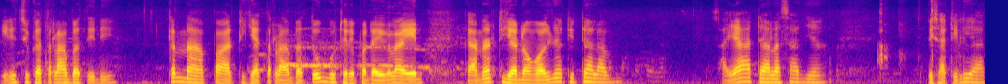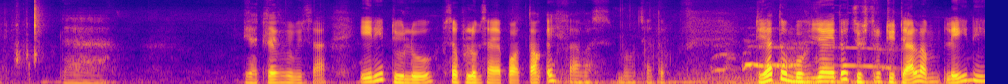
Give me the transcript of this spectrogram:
ini juga terlambat ini. Kenapa dia terlambat? Tumbuh daripada yang lain. Karena dia nongolnya di dalam. Saya ada alasannya. Bisa dilihat. Nah. Bisa dilihat pemirsa. Ini dulu sebelum saya potong. Eh kawas mau jatuh. Dia tumbuhnya itu justru di dalam. Li ini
